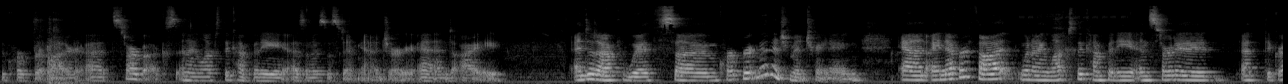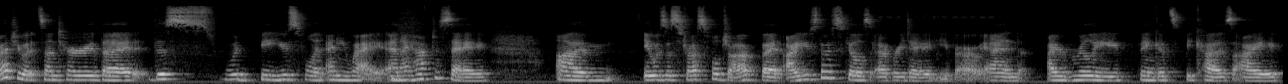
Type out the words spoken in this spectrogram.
the corporate ladder at Starbucks, and I left the company as an assistant manager, and I ended up with some corporate management training. And I never thought when I left the company and started at the Graduate Center that this would be useful in any way. And I have to say, um, it was a stressful job, but I use those skills every day at YIVO. And I really think it's because I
